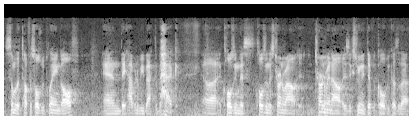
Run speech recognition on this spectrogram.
some of the toughest holes we play in golf, and they happen to be back to back. Closing this closing this tournament out, tournament out is extremely difficult because of that.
